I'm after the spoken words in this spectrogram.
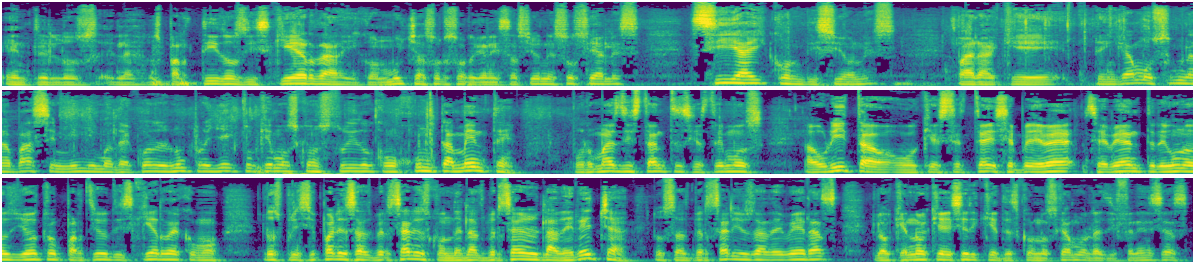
entre los, partidos de izquierda y con muchas otras organizaciones sociales, sí hay condiciones para que tengamos una base mínima de acuerdo en un proyecto que hemos construido conjuntamente por más distantes que estemos ahorita o que se, se, vea, se vea entre unos y otro partido de izquierda como los principales adversarios, cuando el adversario es la derecha, los adversarios a de veras, lo que no quiere decir que desconozcamos las diferencias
